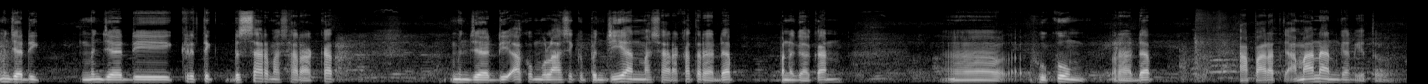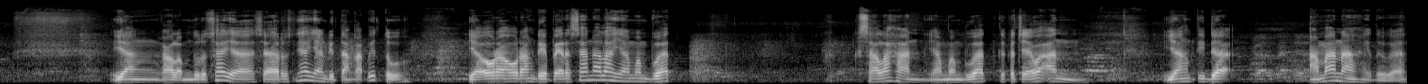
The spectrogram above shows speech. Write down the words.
menjadi menjadi kritik besar masyarakat menjadi akumulasi kebencian masyarakat terhadap penegakan eh, hukum terhadap aparat keamanan kan gitu. Yang kalau menurut saya seharusnya yang ditangkap itu ya orang-orang DPR sanalah yang membuat kesalahan, yang membuat kekecewaan, yang tidak amanah itu kan.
